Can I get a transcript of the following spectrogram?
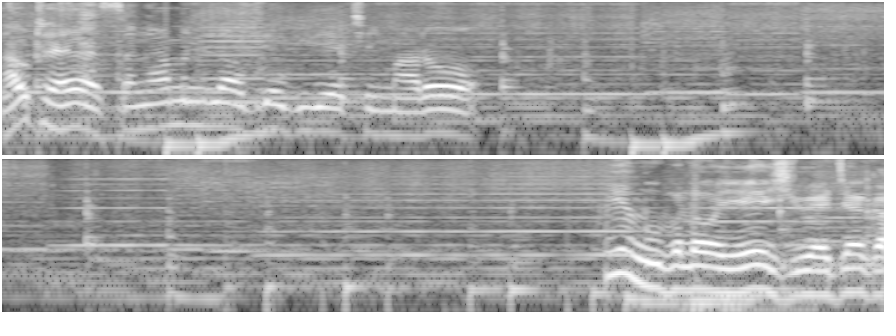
နောက်ထပ်15မိနစ်လောက်ပြုတ်ပြီးတဲ့အချိန်မှာတော့ ပြည့်မှုဘလော့ရဲ့ရွယ်ချက်က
